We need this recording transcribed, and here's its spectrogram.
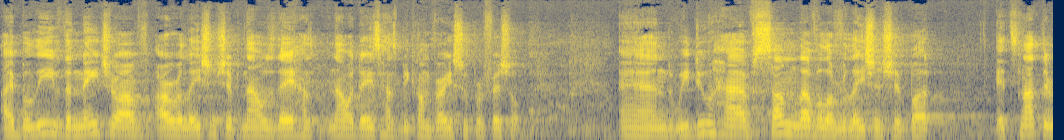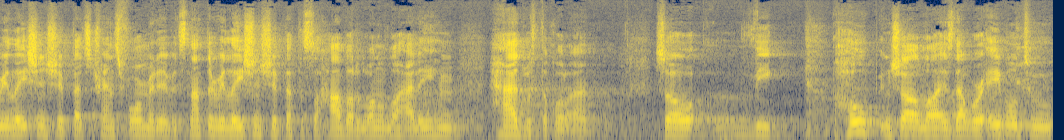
I believe the nature of our relationship nowadays has, nowadays has become very superficial. And we do have some level of relationship, but it's not the relationship that's transformative. It's not the relationship that the Sahaba alayhim had with the Quran. So the hope, inshallah, is that we're able to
